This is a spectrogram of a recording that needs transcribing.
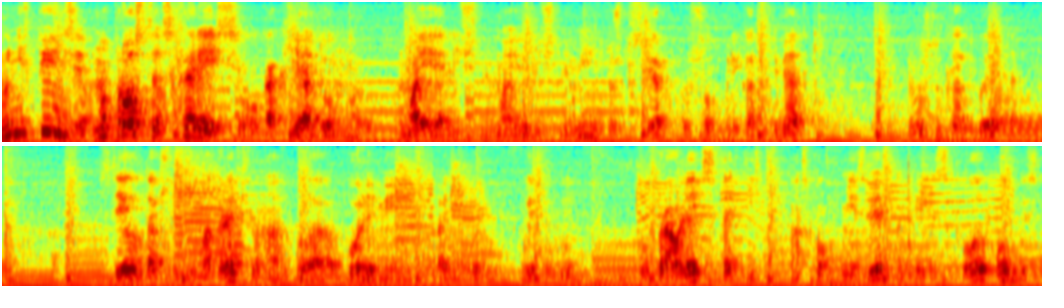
Мы не в Пензе, но просто, скорее всего, как я думаю, моя личная, мое личное мнение, то, что сверху пришел приказ, ребятки, ну что как бы это, сделать так, чтобы демография у нас была более-менее в стране, вы, вы, вы, управляете статистикой. Насколько мне известно, Пензенская об- область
